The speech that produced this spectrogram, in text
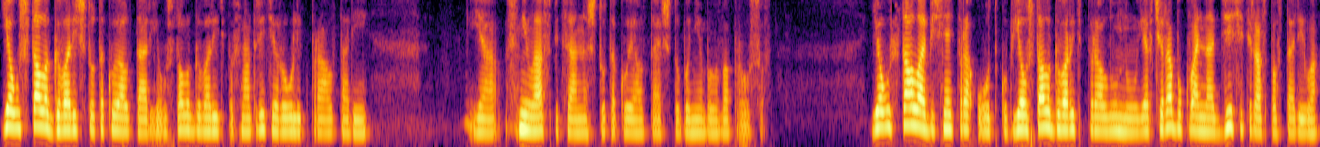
Я устала говорить, что такое алтарь. Я устала говорить, посмотрите ролик про алтари. Я сняла специально, что такое алтарь, чтобы не было вопросов. Я устала объяснять про откуп, я устала говорить про Луну. Я вчера буквально 10 раз повторила,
